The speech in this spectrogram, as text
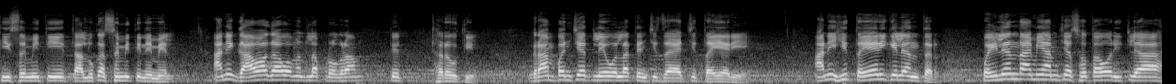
ती समिती तालुका समिती नेमेल आणि गावागावामधला प्रोग्राम ते ठरवतील. ग्रामपंचायत लेवलला त्यांची जायची तयारी आहे. आणि ही तयारी केल्यानंतर पहिल्यांदा आम्ही आमच्या स्वतःवर इथल्या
